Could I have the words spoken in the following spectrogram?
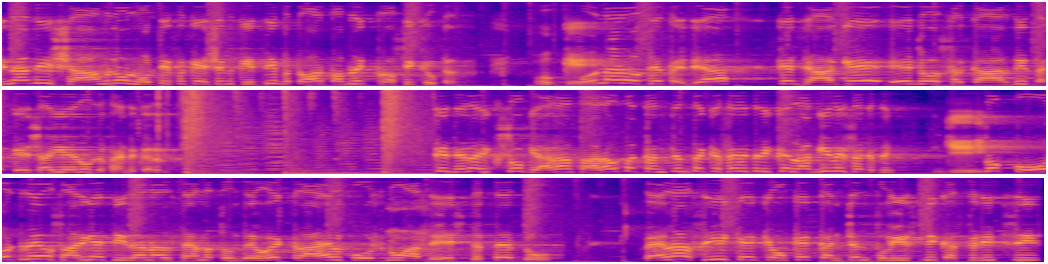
ਜਿਨ੍ਹਾਂ ਦੀ ਸ਼ਾਮ ਨੂੰ ਨੋਟੀਫਿਕੇਸ਼ਨ ਕੀਤੀ ਬਤੌਰ ਪਬਲਿਕ ਪ੍ਰੋਸੀਕਿਊਟਰ ਓਕੇ। ਉਹਨਾਂ ਨੂੰ ਉੱਥੇ ਭੇਜਿਆ ਕਿ ਜਾ ਕੇ ਇਹ ਜੋ ਸਰਕਾਰ ਦੀ ਧੱਕੇਸ਼ਾਹੀ ਹੈ ਇਹਨੂੰ ਡਿਫੈਂਡ ਕਰਨ। ਕਿ ਜਿਹੜਾ 111 ਧਾਰਾ ਉਹ ਤਾਂ ਕੰਚਨ ਤੇ ਕਿਸੇ ਵੀ ਤਰੀਕੇ ਲੱਗ ਹੀ ਨਹੀਂ ਸਕਦੀ। ਜੀ। ਸੋ ਕੋਰਟ ਨੇ ਉਹ ਸਾਰੀਆਂ ਚੀਜ਼ਾਂ ਨਾਲ ਸਹਿਮਤ ਹੁੰਦੇ ਹੋਏ ਟ੍ਰਾਇਲ ਕੋਰਟ ਨੂੰ ਆਦੇਸ਼ ਦਿੱਤੇ ਦੋ। ਪਹਿਲਾ ਸੀ ਕਿ ਕਿਉਂਕਿ ਕੰਚਨ ਪੁਲਿਸ ਦੀ ਕਸਟਡੀ 'ਚ ਸੀ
